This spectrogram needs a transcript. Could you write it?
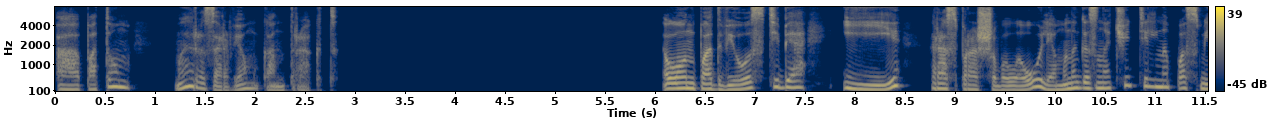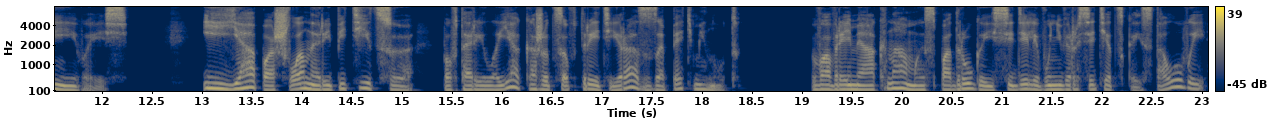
А потом мы разорвем контракт. «Он подвез тебя и...» расспрашивала Оля, многозначительно посмеиваясь. «И я пошла на репетицию», — повторила я, кажется, в третий раз за пять минут. Во время окна мы с подругой сидели в университетской столовой,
